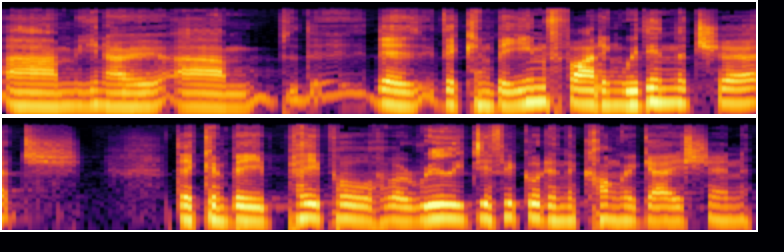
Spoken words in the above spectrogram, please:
um, you know, um, there, there can be infighting within the church. There can be people who are really difficult in the congregation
